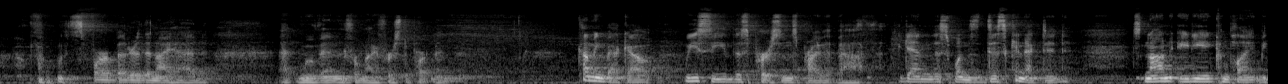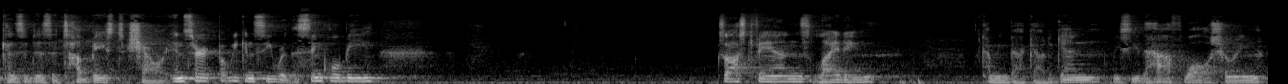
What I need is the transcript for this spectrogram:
was far better than I had at move-in for my first apartment. Coming back out, we see this person's private bath. Again, this one's disconnected. It's non-ADA compliant because it is a tub-based shower insert, but we can see where the sink will be. Exhaust fans, lighting, coming back out again. We see the half wall showing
